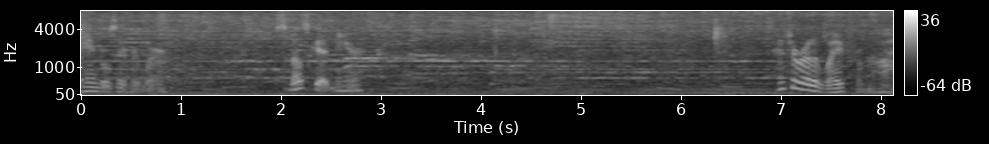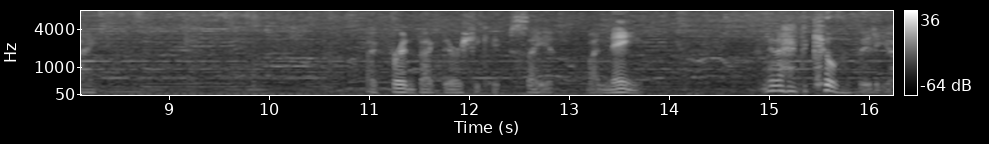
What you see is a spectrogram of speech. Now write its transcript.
candles everywhere. Smells good in here. I have to run away from my my friend back there. She keeps saying my name. And then I have to kill the video.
